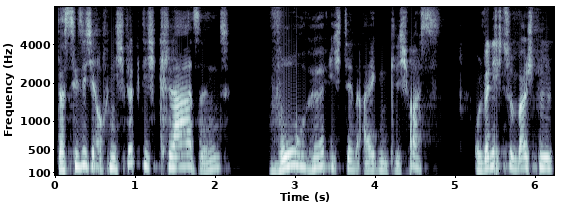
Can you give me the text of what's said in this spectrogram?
dass sie sich auch nicht wirklich klar sind, wo höre ich denn eigentlich was? Und wenn ich zum Beispiel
